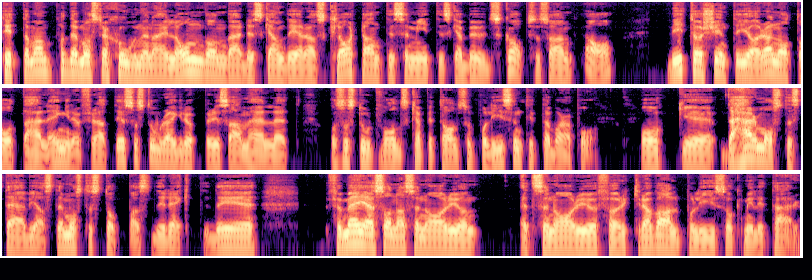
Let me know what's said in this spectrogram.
tittar man på demonstrationerna i London där det skanderas klart antisemitiska budskap så sa han ja, vi törs inte göra något åt det här längre för att det är så stora grupper i samhället och så stort våldskapital så polisen tittar bara på. Och eh, det här måste stävjas, det måste stoppas direkt. Det är, för mig är sådana scenarion ett scenario för kravallpolis och militär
